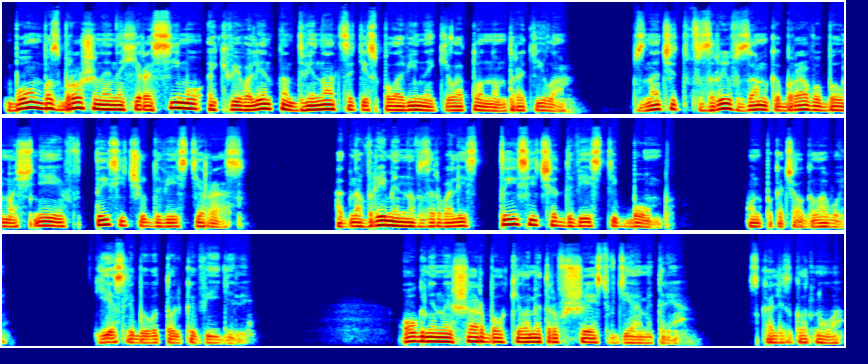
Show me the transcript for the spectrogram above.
Бомба, сброшенная на Хиросиму, эквивалентна 12,5 килотоннам тротила – Значит, взрыв замка Браво был мощнее в 1200 раз. Одновременно взорвались 1200 бомб. Он покачал головой. Если бы вы только видели. Огненный шар был километров шесть в диаметре. Скали сглотнула.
